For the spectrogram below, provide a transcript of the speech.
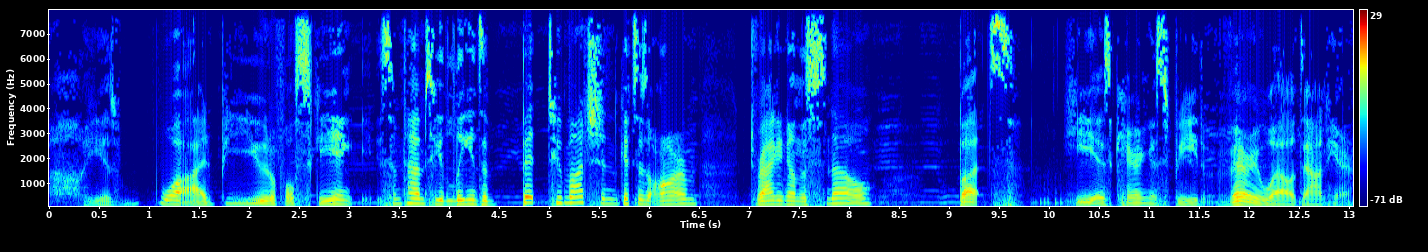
Oh, he is wide, beautiful skiing. Sometimes he leans a bit too much and gets his arm dragging on the snow, but he is carrying his speed very well down here.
